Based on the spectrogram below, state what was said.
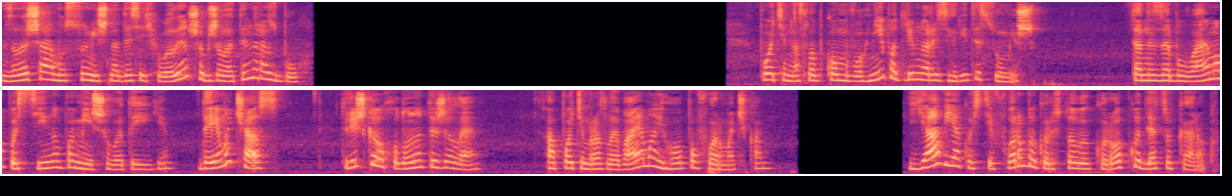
Залишаємо суміш на 10 хвилин, щоб желатин розбух. Потім на слабкому вогні потрібно розігріти суміш. Та не забуваємо постійно помішувати її. Даємо час трішки охолонути желе, а потім розливаємо його по формочкам. Я в якості форм використовую коробку для цукерок.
